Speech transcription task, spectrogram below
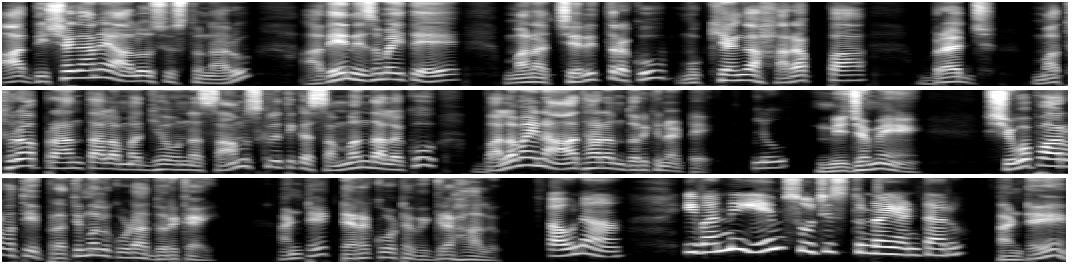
ఆ, దిశగానే ఆలోచిస్తున్నారు. అదే నిజమైతే మన చరిత్రకు ముఖ్యంగా హరప్ప బ్రజ్ మథురా ప్రాంతాల మధ్య ఉన్న సాంస్కృతిక సంబంధాలకు బలమైన ఆధారం దొరికినట్టే. నిజమే. శివపార్వతి ప్రతిమలు కూడా దొరికాయి. అంటే టెరకోట విగ్రహాలు. అవునా? ఇవన్నీ ఏం సూచిస్తున్నాయంటారు? అంటే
